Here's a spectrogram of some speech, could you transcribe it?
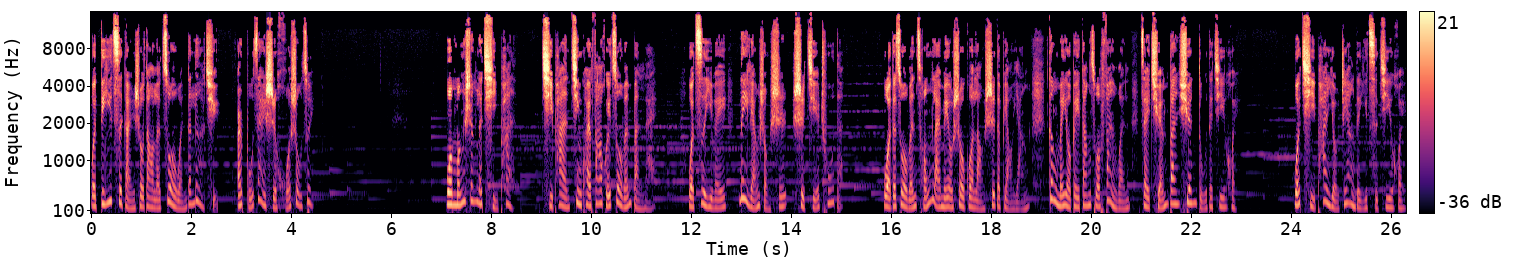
我第一次感受到了作文的乐趣，而不再是活受罪。我萌生了期盼，期盼尽快发回作文本来。我自以为那两首诗是杰出的。我的作文从来没有受过老师的表扬，更没有被当作范文在全班宣读的机会。我期盼有这样的一次机会，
